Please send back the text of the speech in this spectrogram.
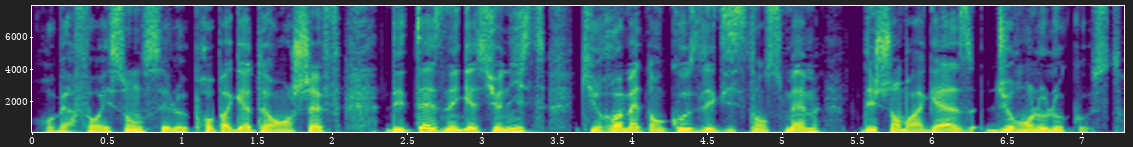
Robert Forisson, c'est le propagateur en chef des thèses négationnistes qui remettent en cause l'existence même des chambres à gaz durant l'Holocauste.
